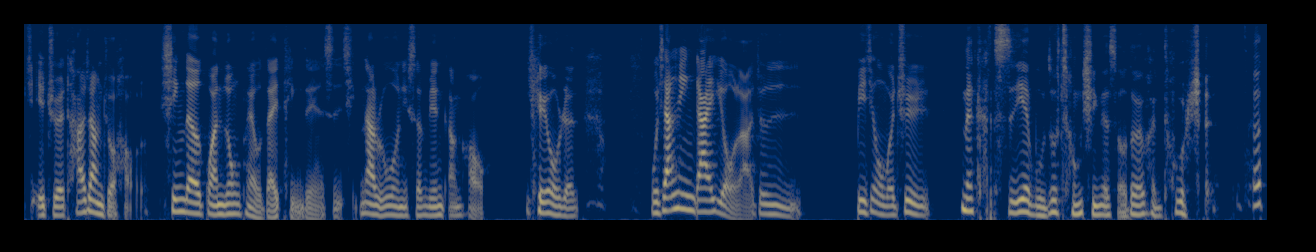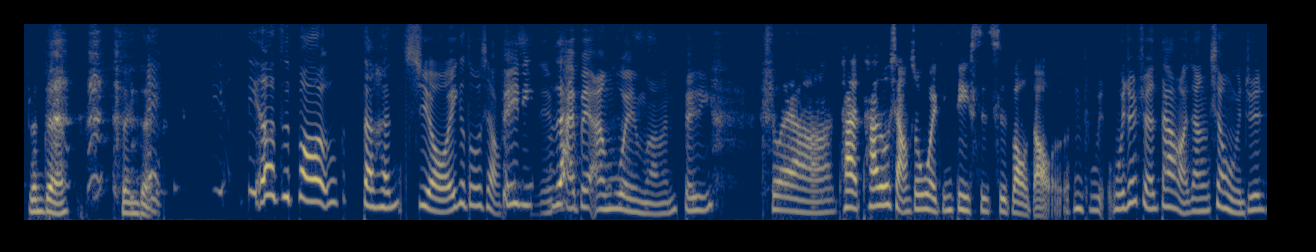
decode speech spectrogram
解决它这样就好了。新的观众朋友在听这件事情，那如果你身边刚好 也有人，我相信应该有啦。就是毕竟我们去 那个失业补助重新的时候，都有很多人，真的真的。第第二次报等很久，一个多小时，菲林不是还被安慰吗？菲林，对啊，他他都想说我已经第四次报道了。不，我就觉得大家好像像我们，就是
